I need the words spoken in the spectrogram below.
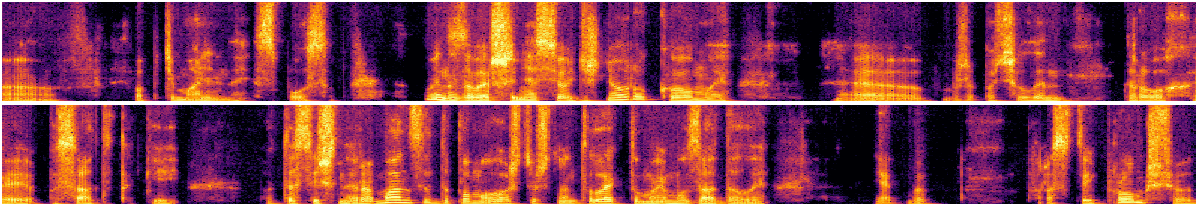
е, в оптимальний спосіб. Ну і на завершення сьогоднішнього року ми е, вже почали трохи писати такий фантастичний роман за допомогою штучного інтелекту. Ми йому задали якби простий пром, що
